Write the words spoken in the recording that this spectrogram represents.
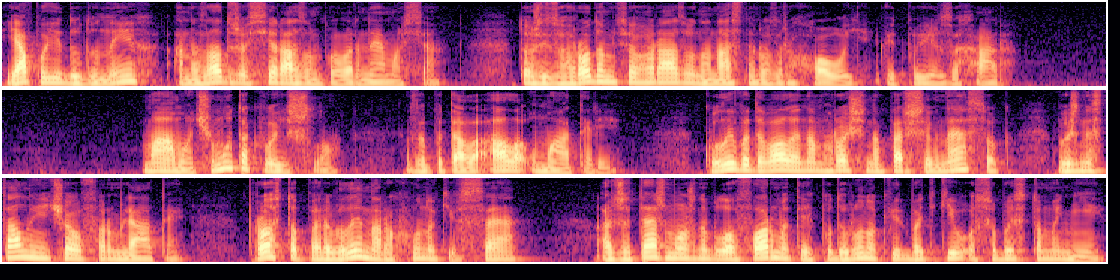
Я поїду до них, а назад вже всі разом повернемося. Тож із городом цього разу на нас не розраховуй, відповів Захар. Мамо, чому так вийшло? запитала Алла у матері. Коли ви давали нам гроші на перший внесок, ви ж не стали нічого оформляти, просто перевели на рахунок і все. Адже теж можна було оформити як подарунок від батьків особисто мені.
